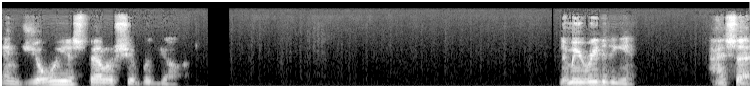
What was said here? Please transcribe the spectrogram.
and joyous fellowship with God. Let me read it again. I say,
